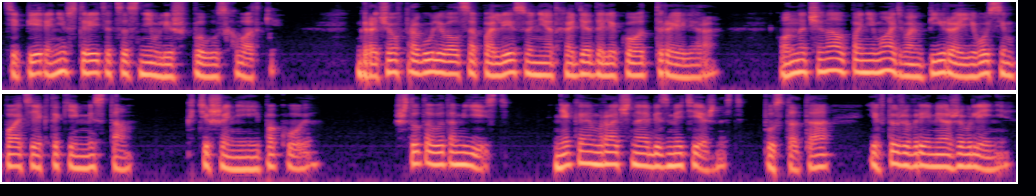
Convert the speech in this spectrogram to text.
Теперь они встретятся с ним лишь в пылу схватки. Грачев прогуливался по лесу, не отходя далеко от трейлера. Он начинал понимать вампира и его симпатии к таким местам, к тишине и покою. Что-то в этом есть. Некая мрачная безмятежность, пустота и в то же время оживление.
